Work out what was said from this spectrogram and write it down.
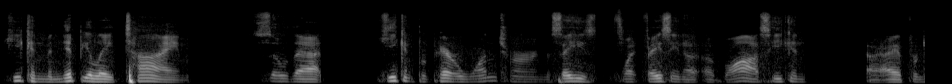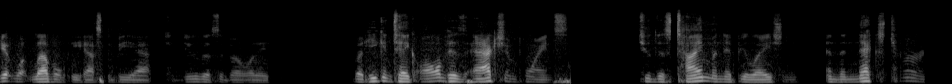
he can manipulate time so that he can prepare one turn. Say he's facing a, a boss, he can. I forget what level he has to be at to do this ability, but he can take all of his action points to this time manipulation, and the next turn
